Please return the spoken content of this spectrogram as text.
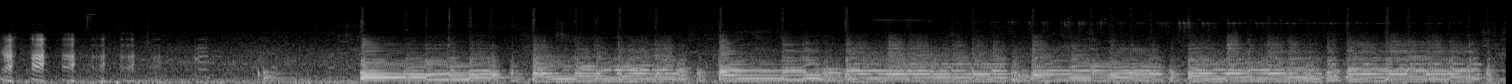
Ha ha ha.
